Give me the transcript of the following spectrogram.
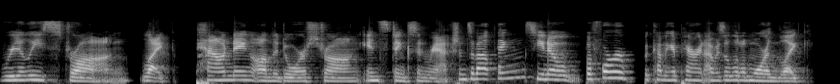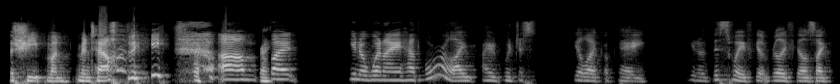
really strong, like pounding on the door, strong instincts and reactions about things. You know, before becoming a parent, I was a little more in like the sheep mentality. um, right. But you know, when I had Laurel, I, I would just feel like, okay, you know, this way feel really feels like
